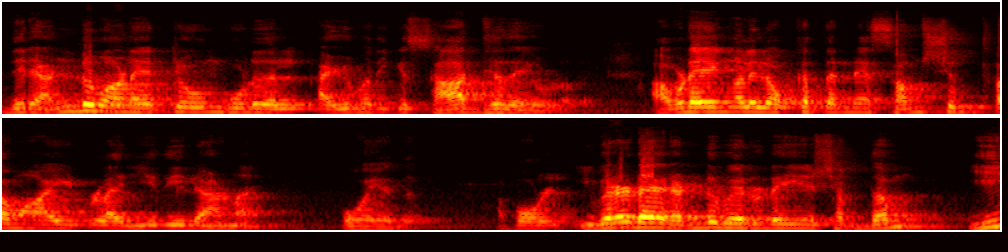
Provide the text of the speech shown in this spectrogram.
ഇത് രണ്ടുമാണ് ഏറ്റവും കൂടുതൽ അഴിമതിക്ക് സാധ്യതയുള്ളത്. അവിടങ്ങളിലൊക്കെ തന്നെ സംശുദ്ധമായിട്ടുള്ള രീതിയിലാണ് പോയത്. അപ്പോൾ ഇവരുടെ രണ്ടുപേരുടെയും ശബ്ദം ഈ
